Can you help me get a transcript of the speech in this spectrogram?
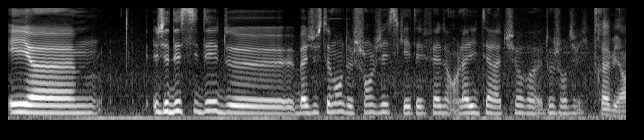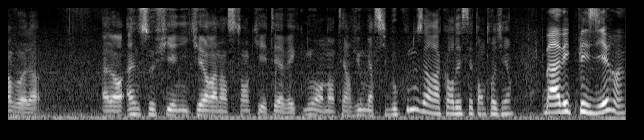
Et euh, j'ai décidé de, bah, justement de changer ce qui a été fait dans la littérature euh, d'aujourd'hui. Très bien, voilà. Alors Anne-Sophie Henniker à l'instant qui était avec nous en interview, merci beaucoup de nous avoir accordé cet entretien. Bah avec plaisir.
